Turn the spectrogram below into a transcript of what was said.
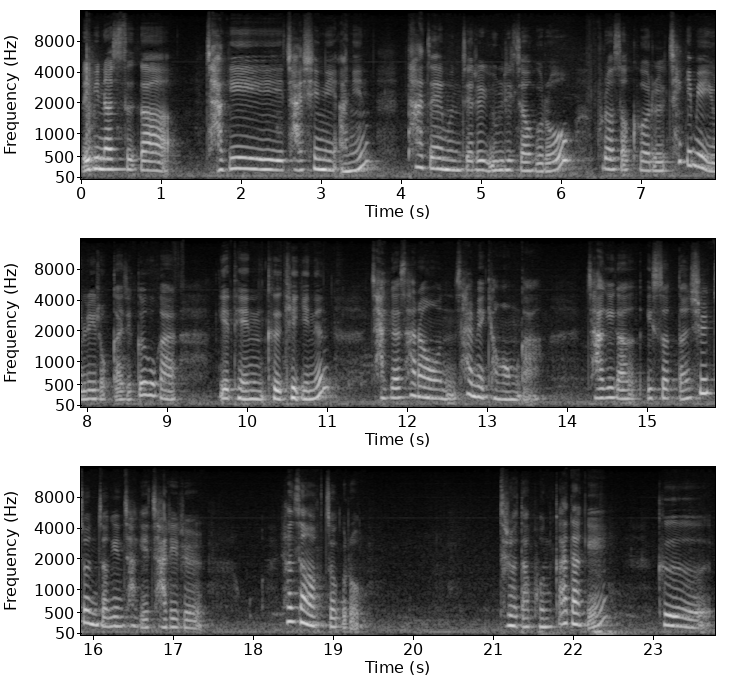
레비나스가 자기 자신이 아닌 타자의 문제를 윤리적으로 풀어서 그거를 책임의 윤리로까지 끌고 가게 된 그 계기는 자기가 살아온 삶의 경험과 자기가 있었던 실존적인 자기의 자리를 현상학적으로 들여다본 까닭에 그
